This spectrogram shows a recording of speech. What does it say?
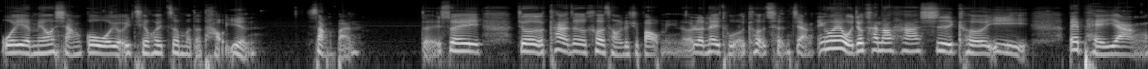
我也没有想过，我有一天会这么的讨厌上班。对，所以就看了这个课程，我就去报名了人类图的课程。这样，因为我就看到它是可以被培养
